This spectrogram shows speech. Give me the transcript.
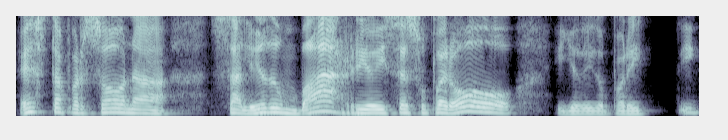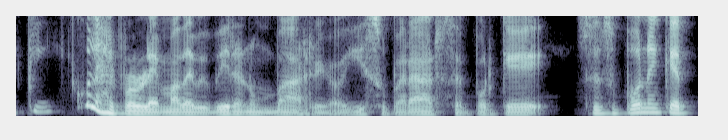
esta persona salió de un barrio y se superó. Y yo digo, pero ¿y ¿Y cuál es el problema de vivir en un barrio y superarse? Porque se supone que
